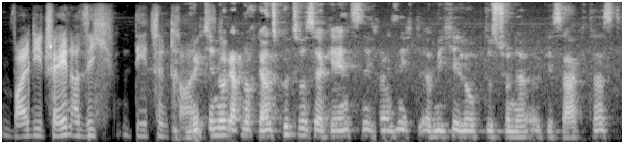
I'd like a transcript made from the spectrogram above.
weil die Chain an sich dezentral ist. Ich möchte nur noch ganz kurz was ergänzen. Ich weiß nicht, äh, Michael, ob du es schon äh, gesagt hast,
